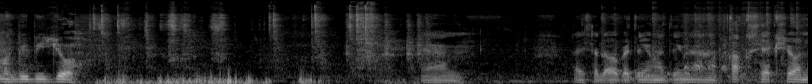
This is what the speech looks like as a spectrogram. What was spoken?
magbibideo yan ay sa loob ito yung ating uh, cock section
